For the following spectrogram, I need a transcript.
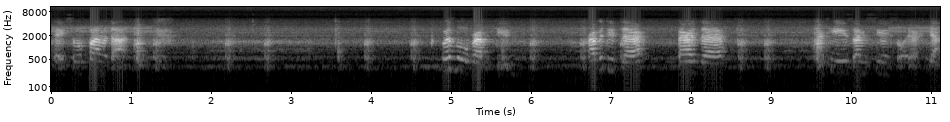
Okay, so we're fine with that. Where's little rabbit dude? Rabbit dude's there. Bear's there. And he's, I'm assuming, still here. Yeah.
